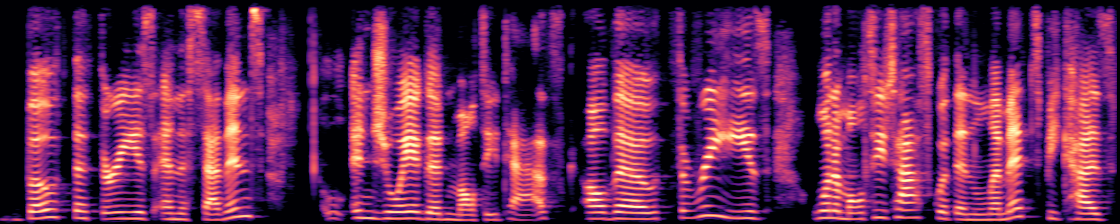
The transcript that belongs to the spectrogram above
both the threes and the sevens enjoy a good multitask, although threes want to multitask within limits because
